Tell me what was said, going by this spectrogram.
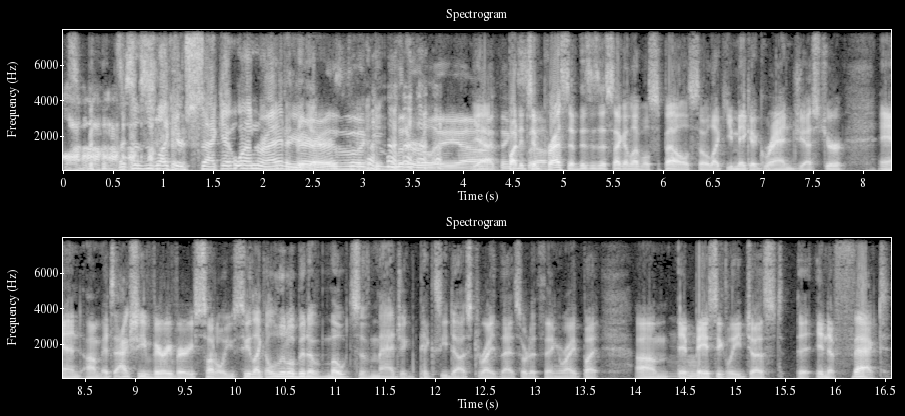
This is like your second one, right? Or your Yeah, third? like literally. Yeah. I yeah, think but it's so. impressive. This is a second level spell, so like you make a grand gesture, and um, it's actually very, very subtle. You see like a little bit of motes of magic, pixie dust, right, that sort of thing, right? But um, Mm-hmm. it basically just, in effect,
